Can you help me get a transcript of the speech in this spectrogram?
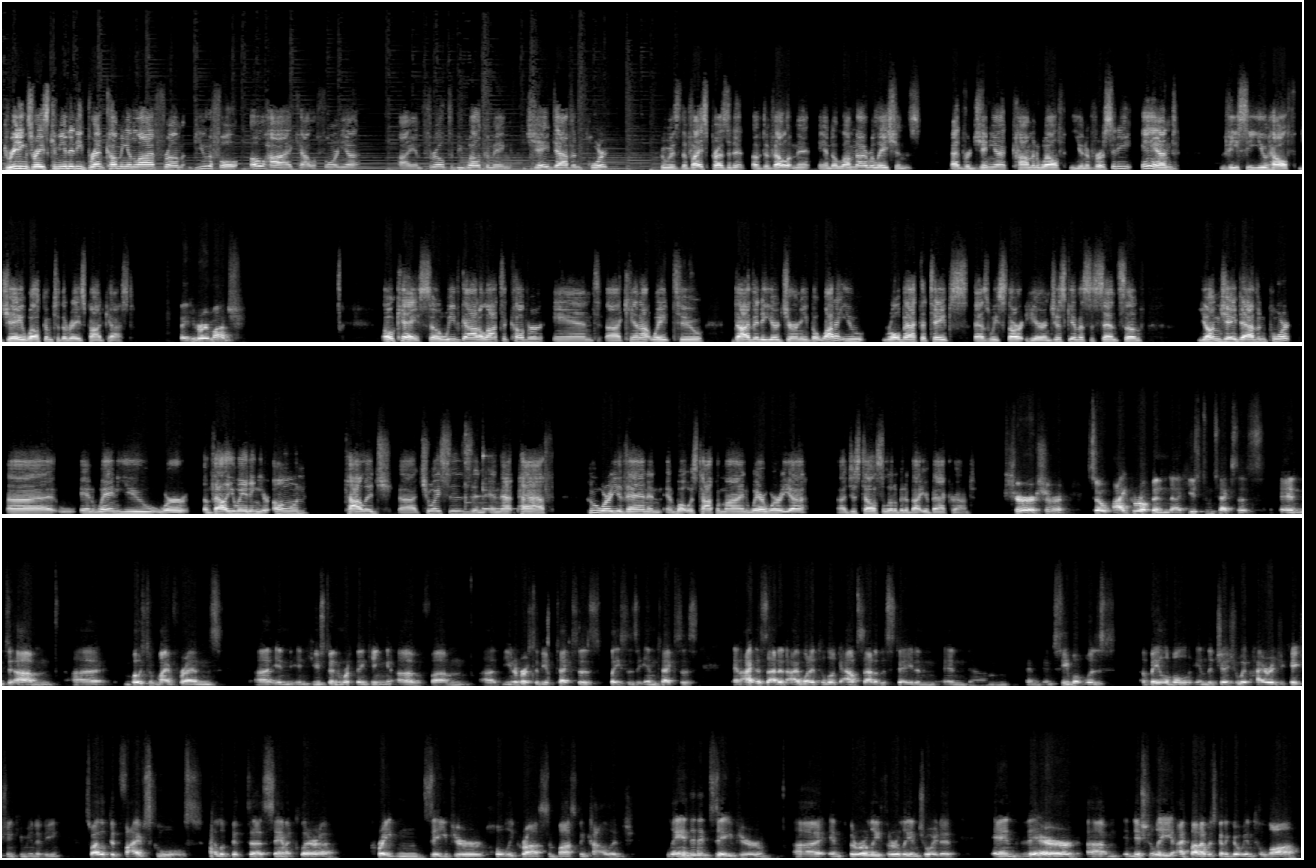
Greetings, Raise community. Brent coming in live from beautiful Ojai, California. I am thrilled to be welcoming Jay Davenport, who is the Vice President of Development and Alumni Relations at Virginia Commonwealth University and VCU Health. Jay, welcome to the Raise podcast. Thank you very much. Okay, so we've got a lot to cover and uh, cannot wait to dive into your journey. But why don't you roll back the tapes as we start here and just give us a sense of young Jay Davenport uh, and when you were evaluating your own college uh, choices and, and that path. Who were you then and, and what was top of mind? Where were you? Uh, just tell us a little bit about your background. Sure, sure. So I grew up in uh, Houston, Texas, and um, uh, most of my friends uh, in, in Houston, we're thinking of um, uh, the University of Texas, places in Texas. And I decided I wanted to look outside of the state and, and, um, and, and see what was available in the Jesuit higher education community. So I looked at five schools. I looked at uh, Santa Clara, Creighton, Xavier, Holy Cross, and Boston College. Landed at Xavier uh, and thoroughly, thoroughly enjoyed it. And there, um, initially, I thought I was going to go into law.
